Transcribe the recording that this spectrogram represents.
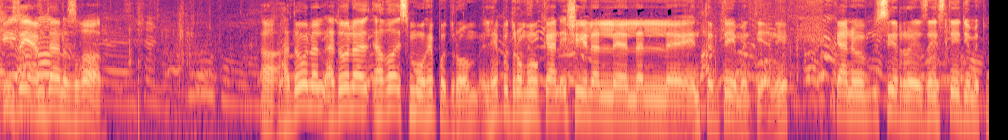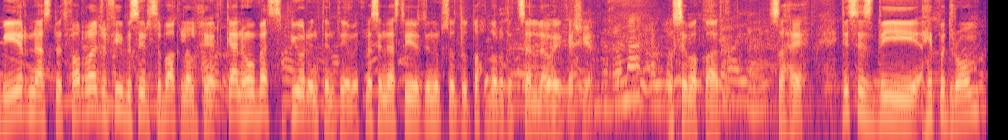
في زي عمدان صغار آه هدول هدول هذا اسمه هيبودروم. الهيبودروم هو كان لل للإنترتينمنت يعني. كانوا بصير زي ستاديوم كبير ناس بتتفرج وفي بصير سباق للخير. كان هو بس بيور انترتينمنت بس الناس تيجي تنبسط وتحضر وتتسلى وهيك أشياء. وسباقات. صحيح. This is the hippodrome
